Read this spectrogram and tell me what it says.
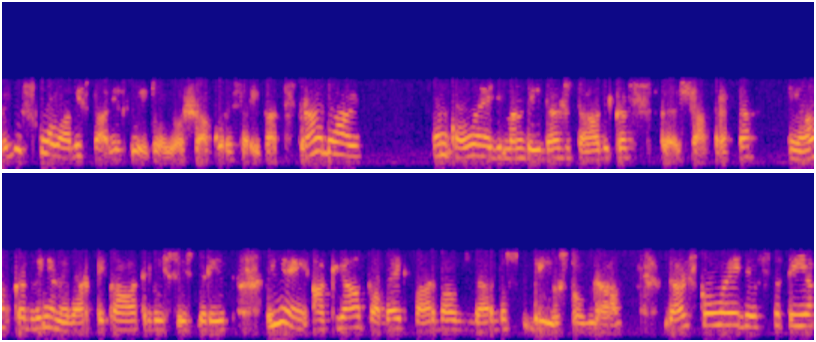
vidusskolā, vispār izglītojošā, kur es arī pats strādāju, un kolēģi man bija daži tādi, kas saprata, jā, kad viņa nevar tik ātri visu izdarīt. Viņai atļāva pabeigt pārbaudas darbus brīvstundā. Daži kolēģi uzskatīja,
